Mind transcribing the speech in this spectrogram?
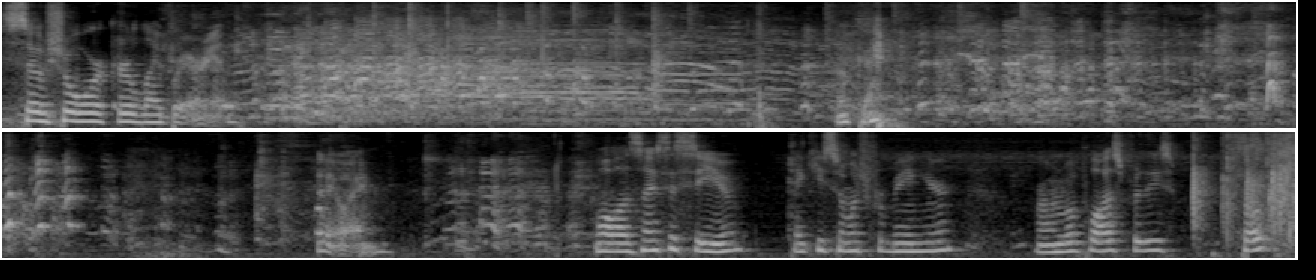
social worker, librarian. Okay. Anyway. Well, it's nice to see you. Thank you so much for being here. Round of applause for these folks.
